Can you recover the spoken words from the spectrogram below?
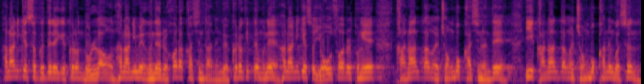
하나님께서 그들에게 그런 놀라운 하나님의 은혜를 허락하신다는 거예요. 그렇기 때문에 하나님께서 여호수아를 통해 가나안 땅을 정복하시는데 이 가나안 땅을 정복하는 것은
